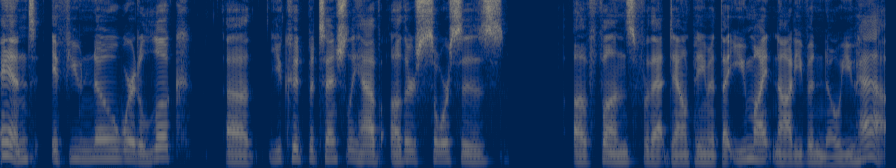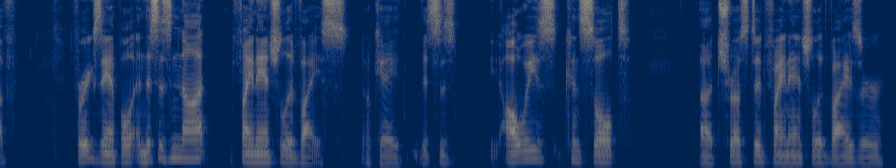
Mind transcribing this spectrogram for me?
And if you know where to look, uh, you could potentially have other sources of funds for that down payment that you might not even know you have. For example, and this is not financial advice, okay? This is always consult a trusted financial advisor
